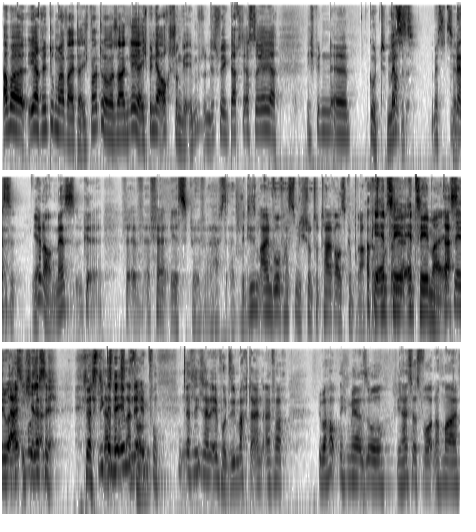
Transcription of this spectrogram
Aber ja, red du mal weiter. Ich wollte aber sagen, ja, ja, ich bin ja auch schon geimpft und deswegen dachte ich erst so, ja, ja, ich bin äh, gut. Krass. Messezentrum. Messe, Ja. genau. Messe, ge- ver- ver- jetzt, mit diesem Einwurf hast du mich schon total rausgebracht. Okay, erzähl, der- erzähl mal. Das, erzähl, du, das ich lass dich, das liegt das an der an der Impfung. Das liegt an der Impfung. Sie machte einen einfach überhaupt nicht mehr so, wie heißt das Wort nochmal?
